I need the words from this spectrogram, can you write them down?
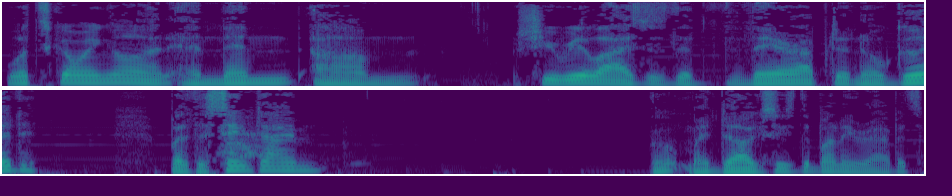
What's going on?" And then um, she realizes that they're up to no good, but at the same time, oh, my dog sees the bunny rabbits.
